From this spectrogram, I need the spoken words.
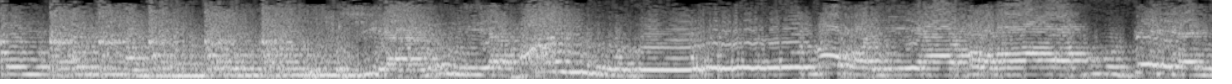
动，你想也盼不住，我也不不得你。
